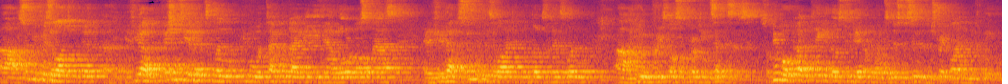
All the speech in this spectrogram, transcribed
Uh, super physiological. Uh, if you have deficiency of insulin, people with type 1 diabetes, they have lower muscle mass. And if you have super physiological dose of insulin, uh, you increase muscle protein synthesis. So people have kind of taken those two data points and just assumed there's a straight line in between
